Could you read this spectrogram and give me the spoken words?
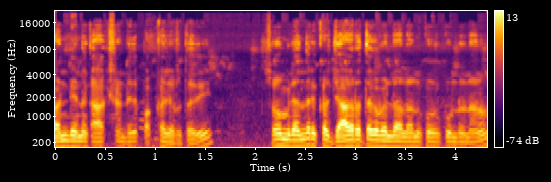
బండి వెనక యాక్సిడెంట్ అయితే పక్కా జరుగుతుంది. సో మీరందరూ ఇక్కడ జాగ్రత్తగా వెళ్ళాలని కోరుకుంటున్నాను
